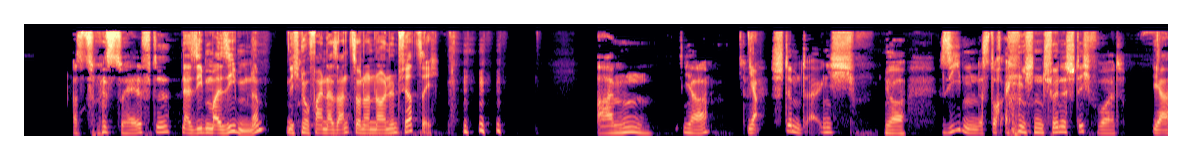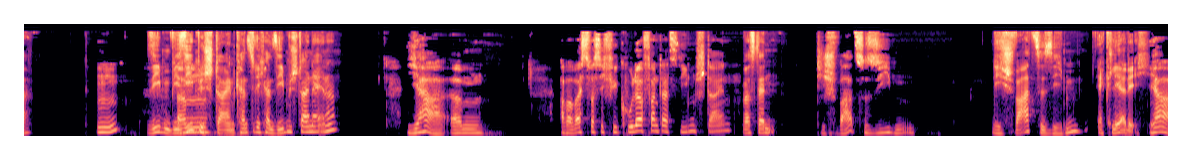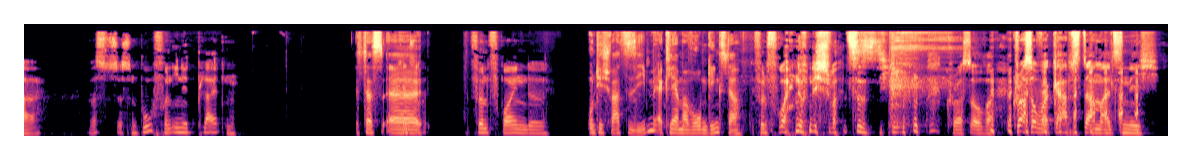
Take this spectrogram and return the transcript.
also zumindest zur Hälfte, Na, 7 mal 7, ne? Nicht nur feiner Sand, sondern 49. ähm, ja, Ja. stimmt, eigentlich, ja, sieben, das ist doch eigentlich ein schönes Stichwort. Ja. Mhm. 7, wie Ähm, Siebenstein. Kannst du dich an Siebenstein erinnern? Ja, ähm, aber weißt du, was ich viel cooler fand als Siebenstein? Was denn? Die schwarze Sieben. Die schwarze 7? Erklär dich. Ja. Was ist das? Ein Buch von Enid Pleiten. Ist das, äh? Fünf Freunde. und die schwarze 7? Erklär mal, worum ging's da? Fünf Freunde und die schwarze Sieben. Crossover. Crossover gab's damals nicht.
